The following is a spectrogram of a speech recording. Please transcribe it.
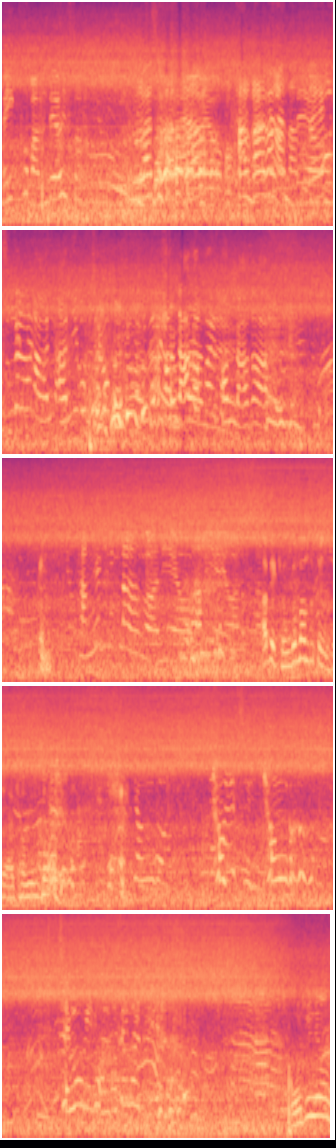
메이크업 안 되어 있어도 놀라지 말아요. 방 나가면 안 돼요. 어, 스텔라는 아니, 아니고 제가 방 나가, 빨리 방 나가. 방 해킹당한 거 아니에요. 아니에요. 앞에 경고만 붙여주세요. 경고. 경고. 경, 경고. 제목이 경고 생활주의야. 5주년은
